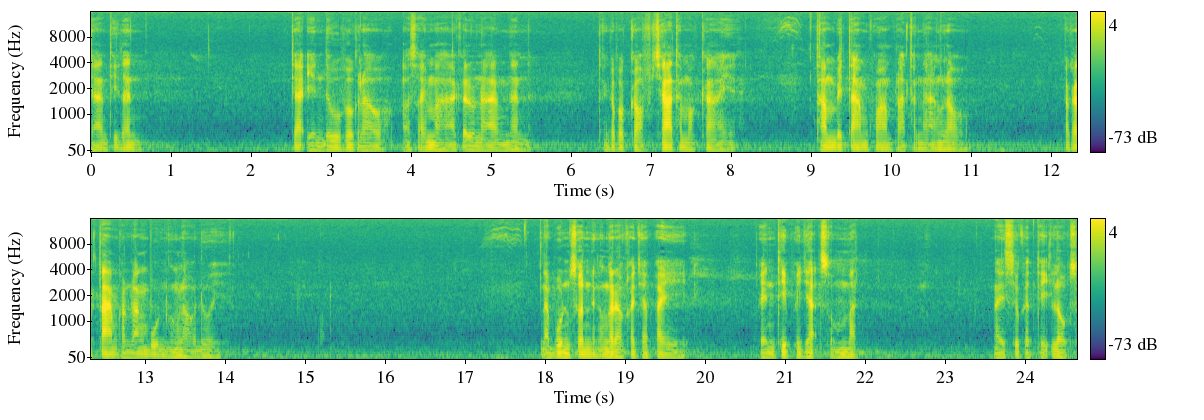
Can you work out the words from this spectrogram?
จารย์ที่ท่าน จะเอ็นดูพวกเราอาศัยมหากรุณาของท่านานก็ประกอบวิชาธรรมกายทำไปตามความปรารถนาของเรา แล้วก็ตามกำลังบุญของเราด้วยนบุญส่วนหนึ่งของเราก็จะไปเป็นทิพยสมบัติ ในสุคติโลกส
